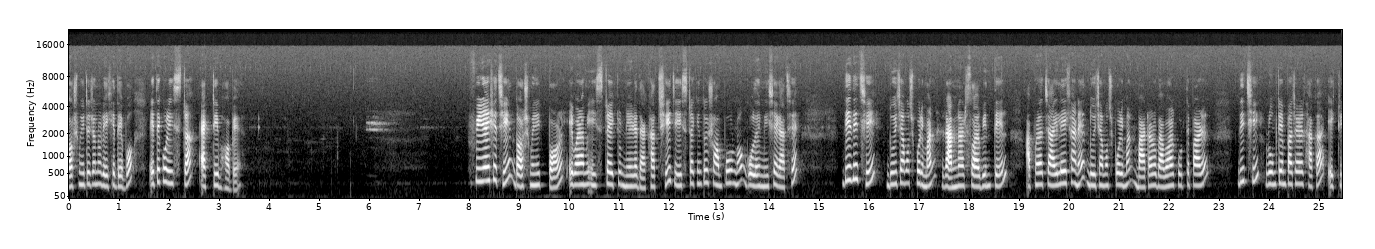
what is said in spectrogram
দশ মিনিটের জন্য রেখে দেব। এতে করে ইস্টটা অ্যাক্টিভ হবে। ফিরে এসেছি দশ মিনিট পর। এবার আমি ইস্টটা একটু নেড়ে দেখাচ্ছি যে ইস্টটা কিন্তু সম্পূর্ণ গলে মিশে গেছে। দিয়ে দিচ্ছি দুই চামচ পরিমাণ রান্নার সয়াবিন তেল। আপনারা চাইলে এখানে দুই চামচ পরিমাণ বাটারও ব্যবহার করতে পারেন। দিচ্ছি রুম টেম্পারেচারে থাকা একটি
